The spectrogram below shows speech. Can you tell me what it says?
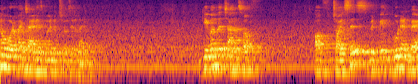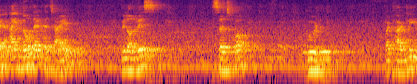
know what my child is going to choose in life given the chance of of choices between good and bad i know that the child will always search for good but hardly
